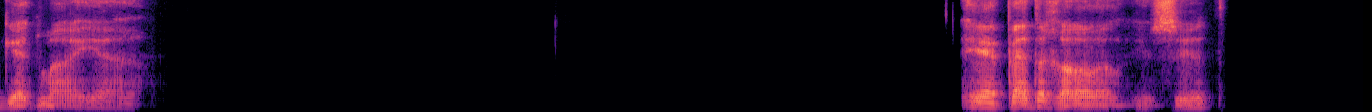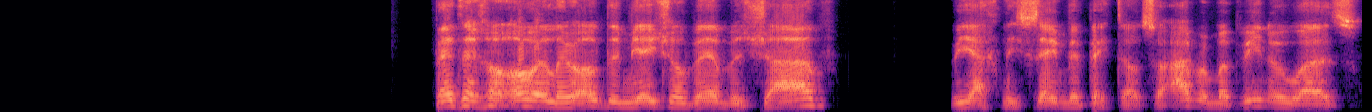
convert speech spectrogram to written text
get my uh, Petach Ha'ol. You see it? Petach Ha'ol Erodim Yeshov B'Shav V'Yachnisem B'Beito. So Avram Avinu was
